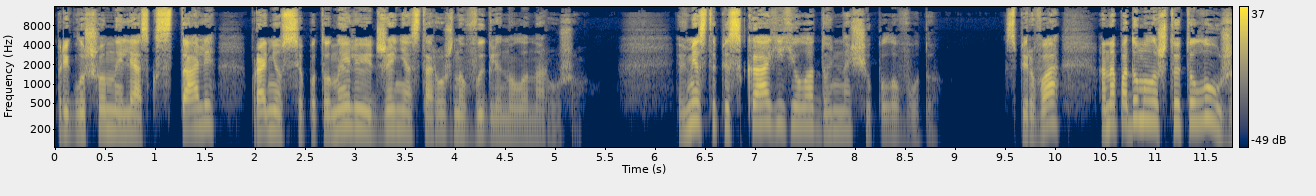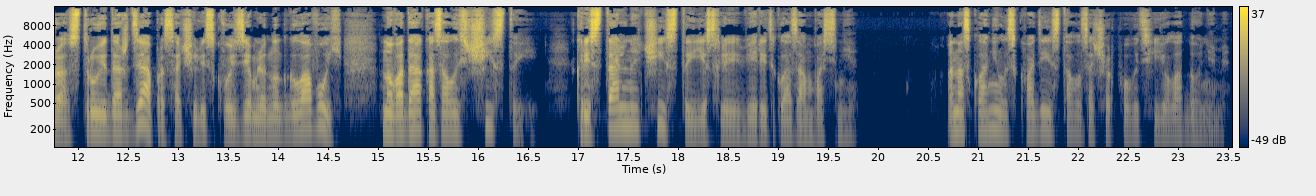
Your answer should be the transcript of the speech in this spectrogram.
Приглушенный лязг стали пронесся по туннелю, и Дженни осторожно выглянула наружу. Вместо песка ее ладонь нащупала воду. Сперва она подумала, что это лужа, струи дождя просочились сквозь землю над головой, но вода оказалась чистой кристально чистой, если верить глазам во сне. Она склонилась к воде и стала зачерпывать ее ладонями.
